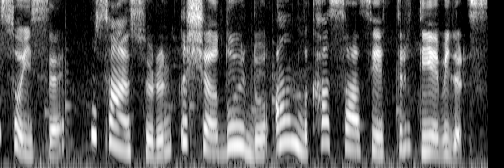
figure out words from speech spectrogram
ISO ise bu sensörün ışığa duyduğu anlık hassasiyettir diyebiliriz.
